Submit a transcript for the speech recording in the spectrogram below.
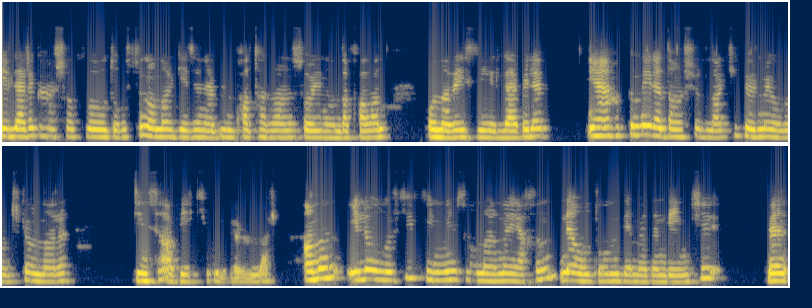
evləri qarşılıqlı olduğu üçün onlar gecə nə bilim paltarlarını soyunanda falan onları izləyirdilər. Belə Yəni haqqında elə danışırdılar ki, görmək olurdu ki, onları cinsi obyekt kimi görürlər. Amma elə olur ki, filmin sonlarına yaxın nə olduğunu demədən deyim ki, mən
